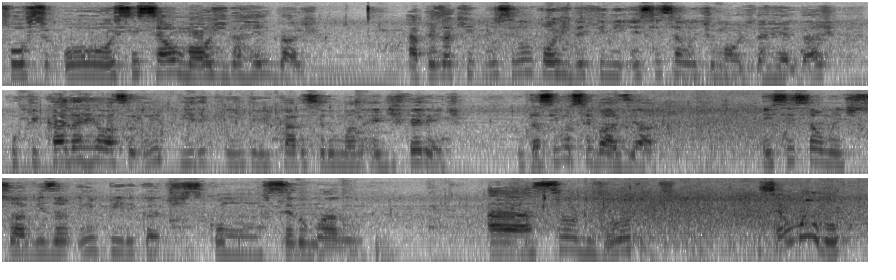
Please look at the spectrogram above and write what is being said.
fosse o essencial molde da realidade. Apesar que você não pode definir essencialmente o molde da realidade, porque cada relação empírica entre cada ser humano é diferente. Então, se você basear essencialmente sua visão empírica como um ser humano acima dos outros, você é um maluco.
